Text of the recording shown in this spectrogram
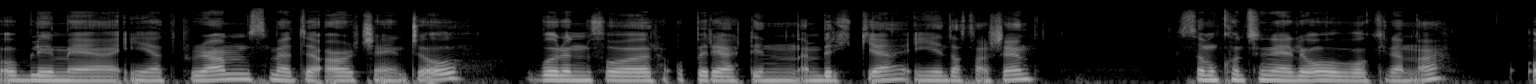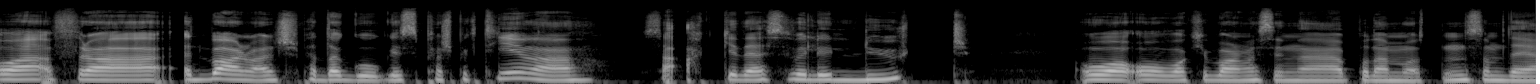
og blir med i et program som heter Archangel, hvor hun får operert inn en brikke i datteren sin, som kontinuerlig overvåker henne. Og fra et barnevernspedagogisk perspektiv så er ikke det så veldig lurt å overvåke barna sine på den måten som det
